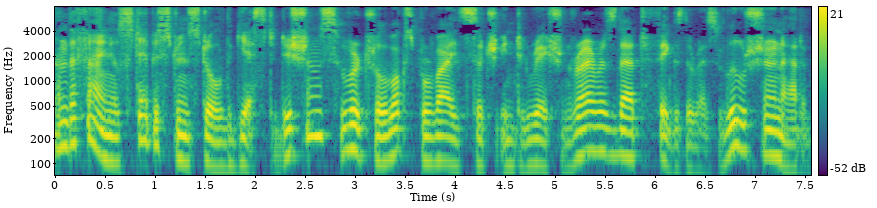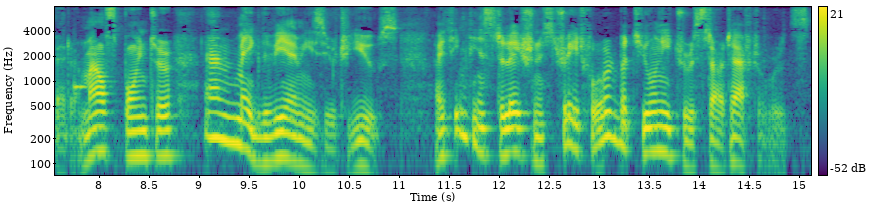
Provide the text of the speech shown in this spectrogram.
And the final step is to install the guest additions. VirtualBox provides such integration drivers that fix the resolution, add a better mouse pointer, and make the VM easier to use. I think the installation is straightforward, but you'll need to restart afterwards.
